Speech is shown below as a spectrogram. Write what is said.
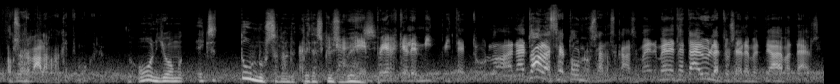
Onko se valoraketti mukana? No on joo, mutta eikö se tunnussana nyt pitäisi kysyä Ei ensin? perkele, mit, miten tullaan. Näitä olla se tunnussanas kanssa. Me, menetetään yllätyselementti aivan täysin.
